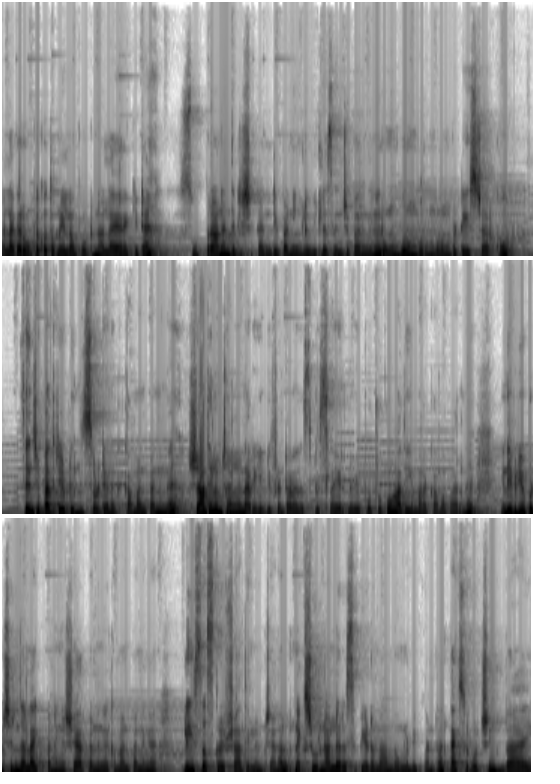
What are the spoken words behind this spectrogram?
நல்லா கருவேப்பிலை கொத்தமல்லி எல்லாம் போட்டு நல்லா இறக்கிட்டேன். சூப்பரான இந்த டிஷ்ஷை கண்டிப்பாக நீங்களும் வீட்டில் செஞ்சு பாருங்கள் ரொம்ப ரொம்ப ரொம்ப ரொம்ப டேஸ்ட்டாக இருக்கும். செஞ்சு பார்த்துட்டு எப்படி இருந்துச்சு சொல்லிட்டு எனக்கு கமெண்ட் பண்ணுங்கள் ஷாதிலம் சேனலில் நிறைய டிஃப்ரெண்ட்டான ரெசிபிஸ்லாம் ஏற்கனவே போட்டிருக்கோம். அதையும் மறக்காமல் பாருங்கள் இந்த வீடியோ பிடிச்சிருந்தா லைக் பண்ணுங்கள் ஷேர் பண்ணுங்கள் கமெண்ட் பண்ணுங்கள் ப்ளீஸ் சப்ஸ்கிரைப் ஷாதிலம் சேனல் நெக்ஸ்ட் ஒரு நல்ல ரெசிபியோட நான் வந்து உங்களை மீட் பண்ணுறேன் தேங்க்ஸ் ஃபார் வாட்சிங் பாய்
